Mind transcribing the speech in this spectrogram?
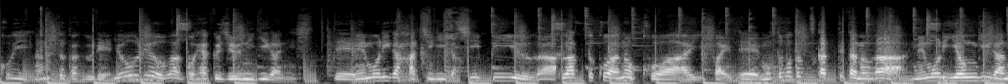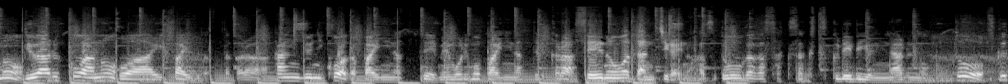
こいいなんとかグレー容量は 512GB にしてメモリが 8GB CPU がクワッドコアの Core i5 でもともと使ってたのがメモリ 4GB のデュアルコアの Core i5 だったから単純にコアが倍になってメモリも倍になってるから性能は段違いのはず。動画がサクサク作れるようになるのと作っ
